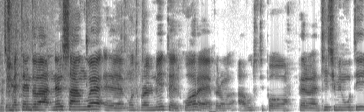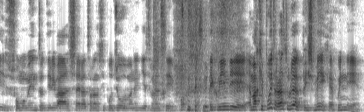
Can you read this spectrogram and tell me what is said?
L'esper. mettendola nel sangue, eh, molto probabilmente il cuore per un- ha avuto tipo per 10 minuti il suo momento di rivalsa, era tornato tipo giovane indietro nel tempo. E quindi, eh, ma che poi tra l'altro lui ha il pacemaker, quindi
